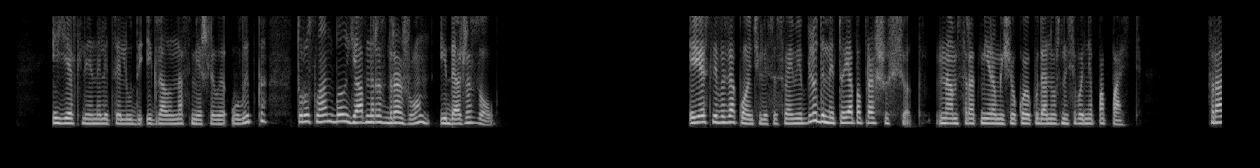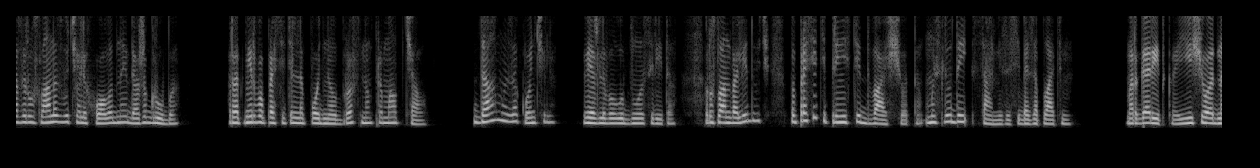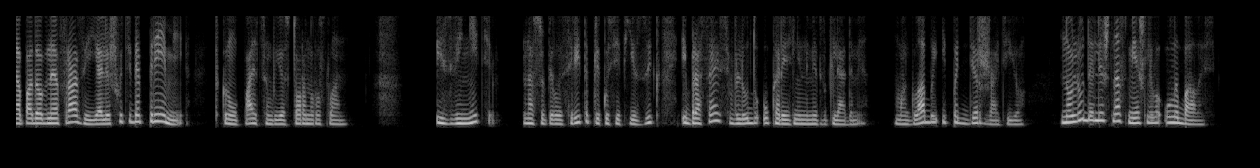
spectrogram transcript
И если на лице Люды играла насмешливая улыбка, то Руслан был явно раздражен и даже зол. И если вы закончили со своими блюдами, то я попрошу счет. Нам с Ратмиром еще кое-куда нужно сегодня попасть. Фразы Руслана звучали холодно и даже грубо. Ратмир вопросительно поднял бровь, но промолчал. Да, мы закончили, вежливо улыбнулась Рита. Руслан Валидович, попросите принести два счета. Мы с Людой сами за себя заплатим. Маргаритка, еще одна подобная фраза, и я лишу тебя премии, ткнул пальцем в ее сторону Руслан. Извините, насупилась Рита, прикусив язык и бросаясь в Люду укоризненными взглядами. Могла бы и поддержать ее, но Люда лишь насмешливо улыбалась.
